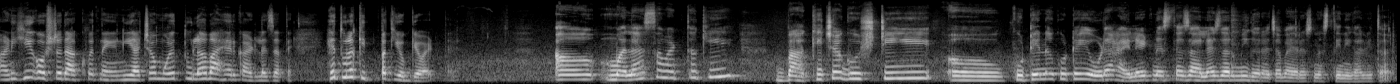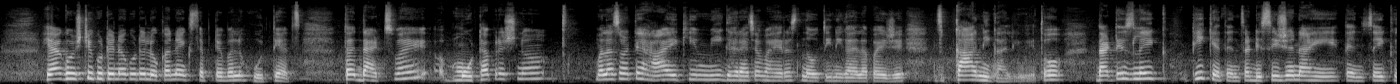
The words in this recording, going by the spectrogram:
आणि ही गोष्ट दाखवत नाही आणि याच्यामुळे तुला बाहेर काढलं जातं हे तुला कितपत योग्य वाटतंय? मला असं वाटतं की बाकीच्या गोष्टी कुठे ना कुठे एवढ्या हायलाईट नसत्या झाल्या जर मी घराच्या बाहेरच नसती निघाली तर. ह्या गोष्टी कुठे ना कुठे लोकांना ॲक्सेप्टेबल होत्याच. तर दॅट्स वाय मोठा प्रश्न मला असं वाटते हा आहे की मी घराच्या बाहेरच नव्हती निघायला पाहिजे का निघाली मी? तो दॅट इज लाईक ठीक आहे त्यांचा डिसिजन आहे त्यांचं एक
